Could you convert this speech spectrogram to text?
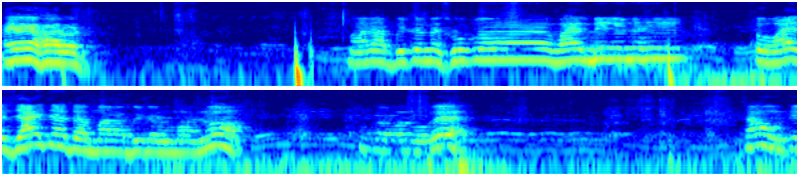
એ, હારો મારા બેટાને શું વાયર મેલ્યો નહીં? તો વાયર જાય જતા મારા બેટાનું માર નો? શું કરવાનું હવે? જાઉં તે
